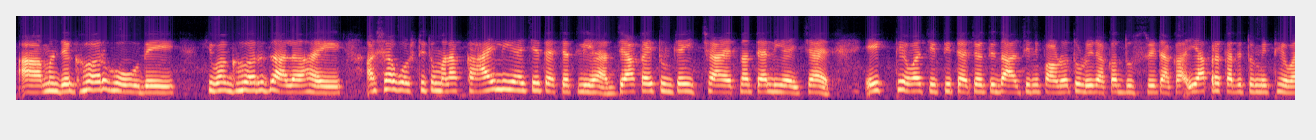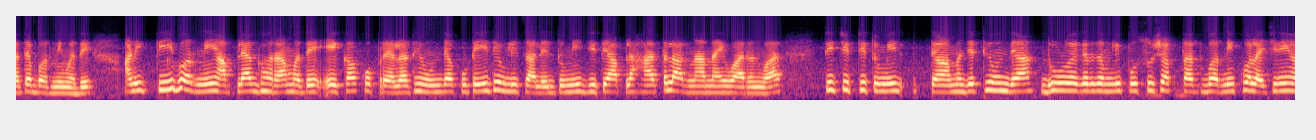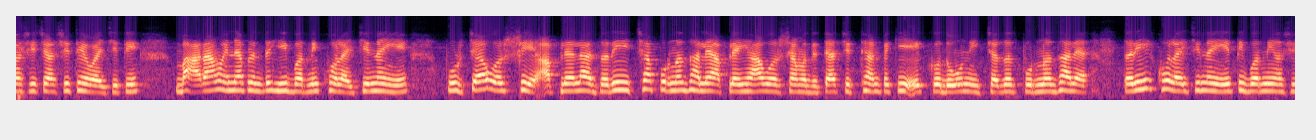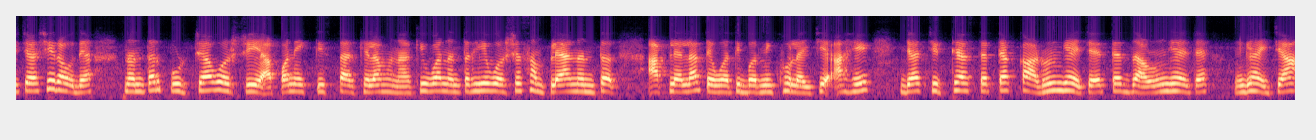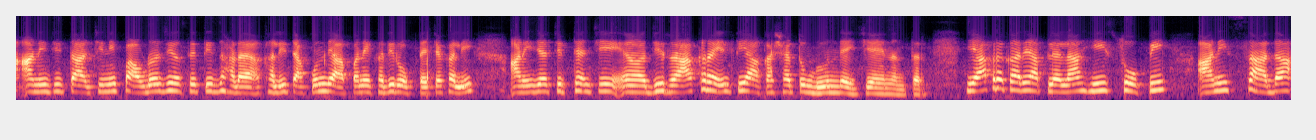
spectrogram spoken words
म्हणजे घर होऊ दे किंवा घर झालं आहे अशा गोष्टी तुम्हाला काय लिहायचे त्याच्यात लिहा. ज्या काही तुमच्या इच्छा आहेत ना त्या लिहायच्या आहेत. एक ठेवा चिठ्ठी त्याच्यावरती दालचिनी पावडर थोडी टाका दुसरी टाका. या प्रकारे तुम्ही ठेवा त्या बरणीमध्ये. आणि ती बरणी आपल्या घरामध्ये एका कोपऱ्याला ठेवून द्या. कुठेही ठेवली चालेल तुम्ही जिथे आपला हात लागणार नाही वारंवार. ती चिठ्ठी तुम्ही त्या म्हणजे ठेवून द्या. धूळ वगैरे जमली पुसू शकतात. बरणी खोलायची नाही अशीची अशी ठेवायची ती. बारा महिन्यापर्यंत ही बरणी खोलायची नाही आहे पुढच्या वर्षी आपल्याला जरी इच्छा पूर्ण झाल्या आपल्या ह्या वर्षामध्ये त्या चिठ्ठ्यांपैकी एक दोन इच्छा जर पूर्ण झाल्या तरीही खोलायची नाही आहे ती बरणी अशीच्या अशी राहू द्या. नंतर पुढच्या वर्षी आपण एकतीस तारखेला म्हणा किंवा नंतर हे वर्ष संपल्यानंतर आपल्याला तेव्हा ती बरणी खोलायची आहे. ज्या चिठ्ठ्या असतात त्या काढून घ्यायच्या आहेत त्या जाळून घ्यायच्या घ्यायच्या आणि जी दालचिनी पावडर जी असते ती झाडाखाली टाकून द्या. आपण एखादी रोपट्याच्या खाली आणि ज्या चिठ्ठ्यांची जी राख राहील ती आकाशात उडवून द्यायची आहे नंतर. या प्रकारे आपल्याला ही सोपी आणि साधा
